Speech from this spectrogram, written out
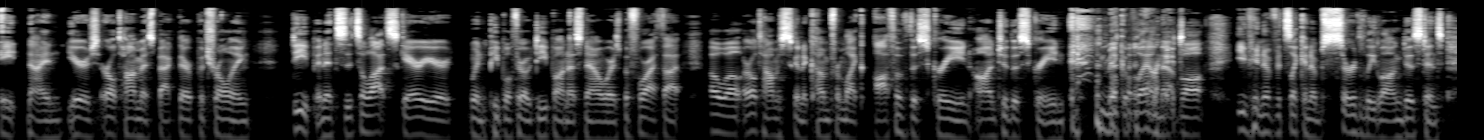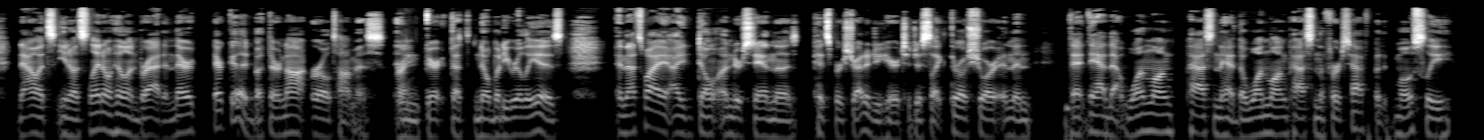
eight nine years earl thomas back there patrolling deep. And it's it's a lot scarier when people throw deep on us now whereas before i thought oh well earl thomas is going to come from like off of the screen onto the screen and make a play on that ball even if it's like an absurdly long distance. Now it's you know it's lano hill and brad and they're they're good but they're not earl thomas. And right. that's nobody really is. And that's why i don't understand the pittsburgh strategy here to just like throw short and then that they had that one long pass and they had the one long pass in the first half but mostly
